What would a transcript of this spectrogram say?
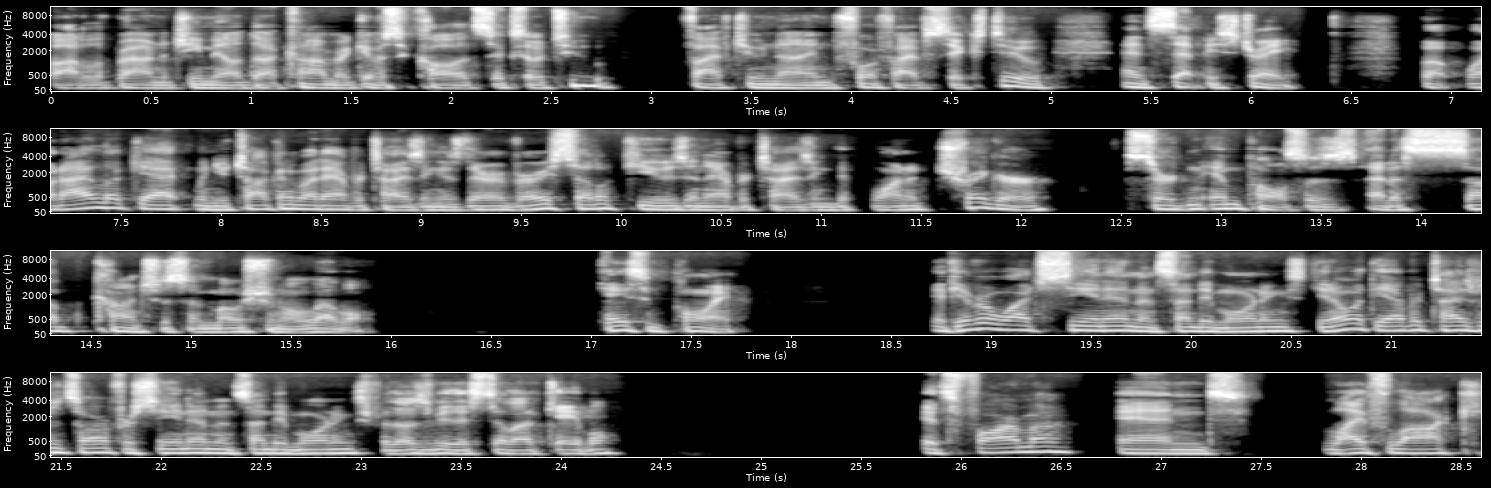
Bottle of brown at gmail.com or give us a call at 602 529 4562 and set me straight. But what I look at when you're talking about advertising is there are very subtle cues in advertising that want to trigger certain impulses at a subconscious emotional level. Case in point, if you ever watch CNN on Sunday mornings, do you know what the advertisements are for CNN on Sunday mornings? For those of you that still have cable, it's pharma and LifeLock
